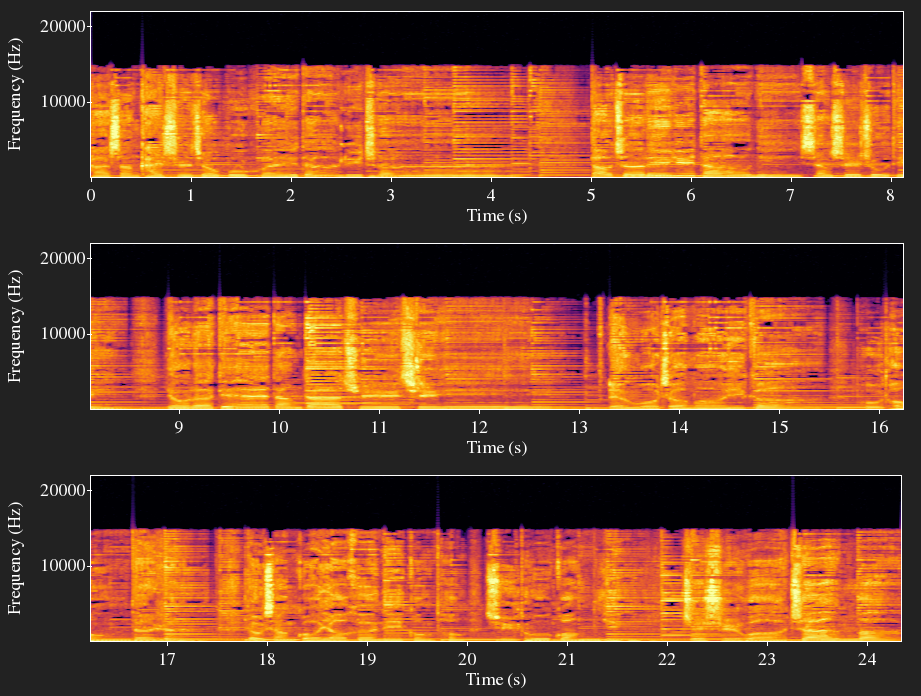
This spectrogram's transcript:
踏上开始就不会的旅程，到这里遇到你，像是注定，有了跌宕的剧情。连我这么一个普通的人，都想过要和你共同虚度光阴。只是我这么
